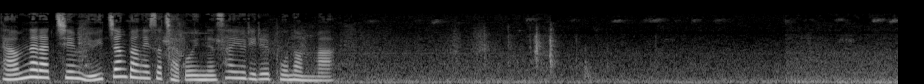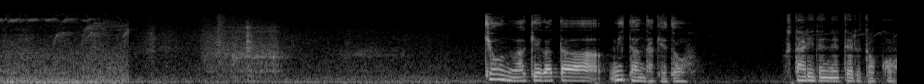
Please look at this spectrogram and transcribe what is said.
다음날 아침 유이짱 방에서 자고 있는 사유리를 본 엄마.「 今日の明け方見たんだけど二人で寝てるとこ。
